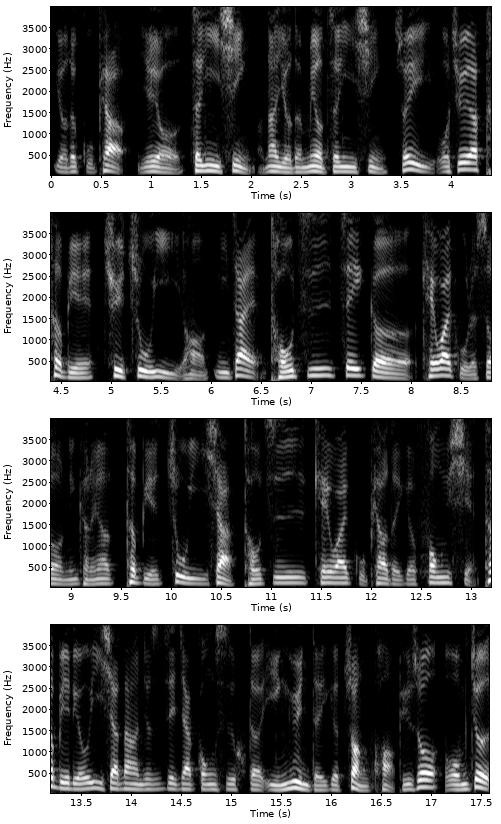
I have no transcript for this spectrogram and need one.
有的股票。也有争议性，那有的没有争议性，所以我觉得要特别去注意哈。你在投资这个 KY 股的时候，你可能要特别注意一下投资 KY 股票的一个风险，特别留意一下。当然就是这家公司的营运的一个状况。比如说，我们就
